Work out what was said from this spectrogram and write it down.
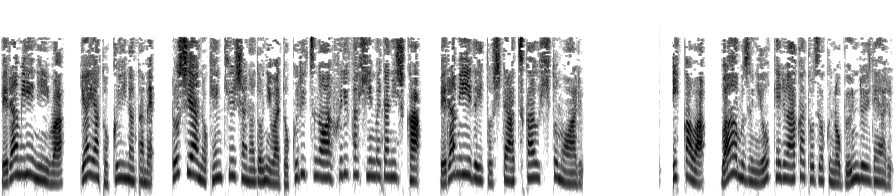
ベラミーニーはやや得意なため、ロシアの研究者などには独立のアフリカヒメタニシカ、ベラミーデイとして扱う人もある。以下は、ワームズにおける赤と族の分類である。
